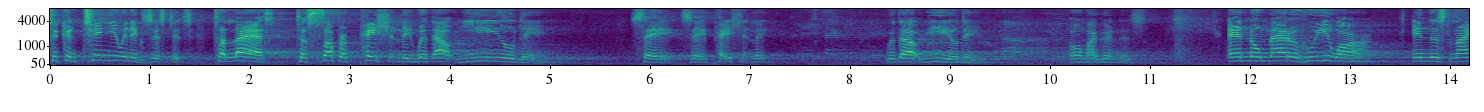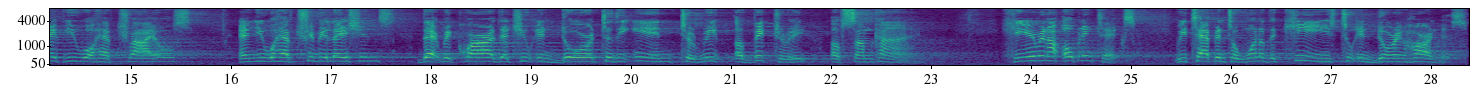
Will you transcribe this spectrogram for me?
To continue in existence, to last, to suffer patiently without yielding. Say, say patiently, without yielding. Oh my goodness. And no matter who you are in this life, you will have trials and you will have tribulations that require that you endure to the end to reap a victory of some kind. Here in our opening text, we tap into one of the keys to enduring hardness.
